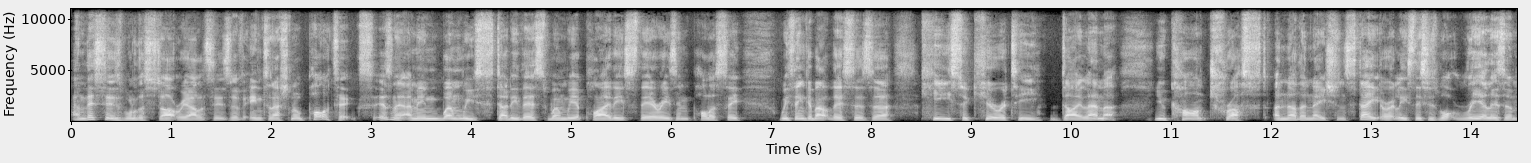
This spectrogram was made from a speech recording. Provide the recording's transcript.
and this is one of the stark realities of international politics, isn't it? I mean, when we study this, when we apply these theories in policy, we think about this as a key security dilemma. You can't trust another nation state, or at least this is what realism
